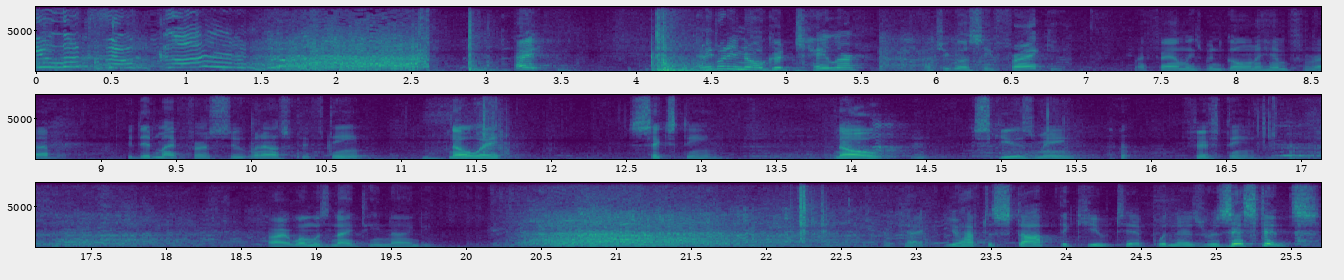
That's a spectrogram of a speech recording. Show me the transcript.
you look so good! Hey, anybody know a good tailor? Why don't you go see Frankie? My family's been going to him forever. He did my first suit when I was 15. No, wait, 16. No, excuse me, 15. All right, when was 1990? Okay, you have to stop the Q-tip when there's resistance.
